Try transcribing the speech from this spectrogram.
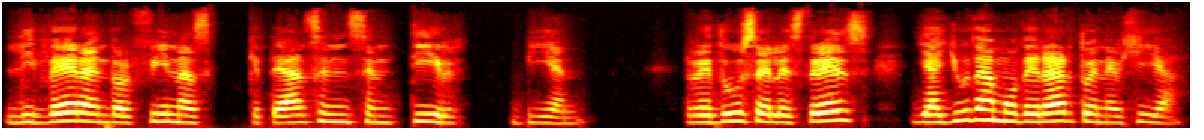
libera endorfinas que te hacen sentir bien, reduce el estrés y ayuda a moderar tu energía.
